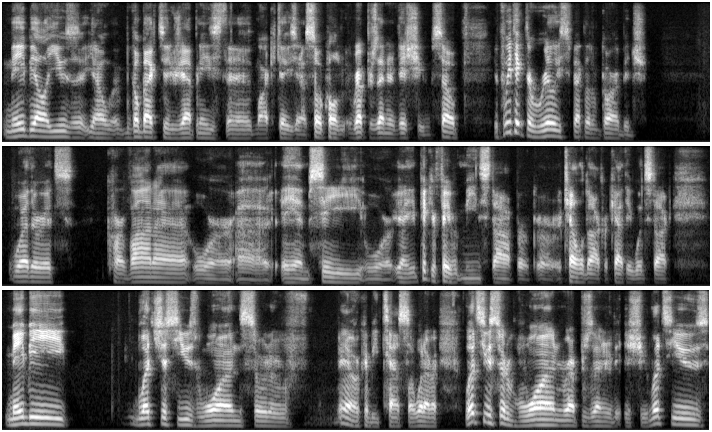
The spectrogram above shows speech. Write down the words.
maybe I'll use, you know, go back to Japanese uh, market days, you know, so-called representative issue. So if we take the really speculative garbage, whether it's Carvana or uh, AMC or you, know, pick your favorite meme Stop or, or Teladoc or Cathie Wood stock. Maybe let's just use one sort of you know it could be Tesla, whatever. Let's use sort of one representative issue. Let's use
